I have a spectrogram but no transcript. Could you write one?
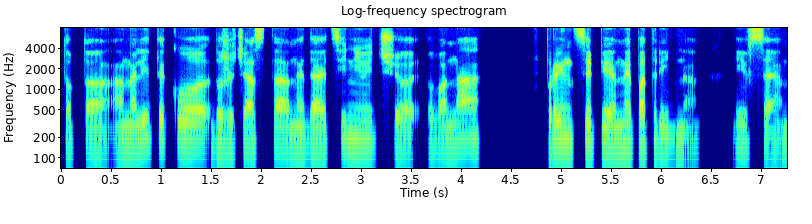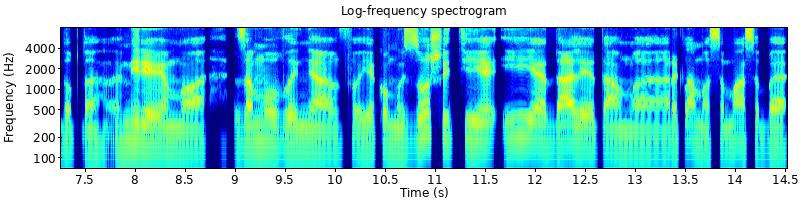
Тобто аналітику дуже часто недооцінюють, що вона в принципі не потрібна. І все. Тобто міряємо замовлення в якомусь зошиті, і далі там е, реклама сама себе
